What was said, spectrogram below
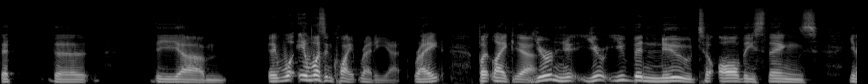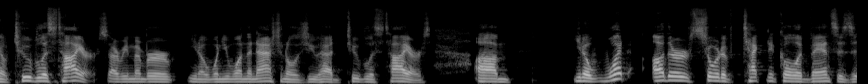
the the the um it, w- it wasn't quite ready yet right but like yeah. you're new you're you've been new to all these things you know tubeless tires i remember you know when you won the nationals you had tubeless tires um you know what other sort of technical advances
